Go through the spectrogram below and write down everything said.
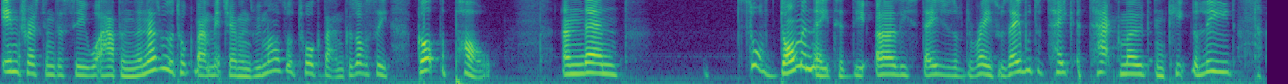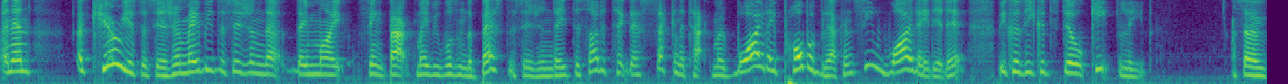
interesting to see what happens. And as we were talking about Mitch Evans, we might as well talk about him because obviously got the pole, and then sort of dominated the early stages of the race. Was able to take attack mode and keep the lead, and then a curious decision, maybe a decision that they might think back maybe wasn't the best decision. They decided to take their second attack mode. Why they probably, I can see why they did it, because he could still keep the lead. So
